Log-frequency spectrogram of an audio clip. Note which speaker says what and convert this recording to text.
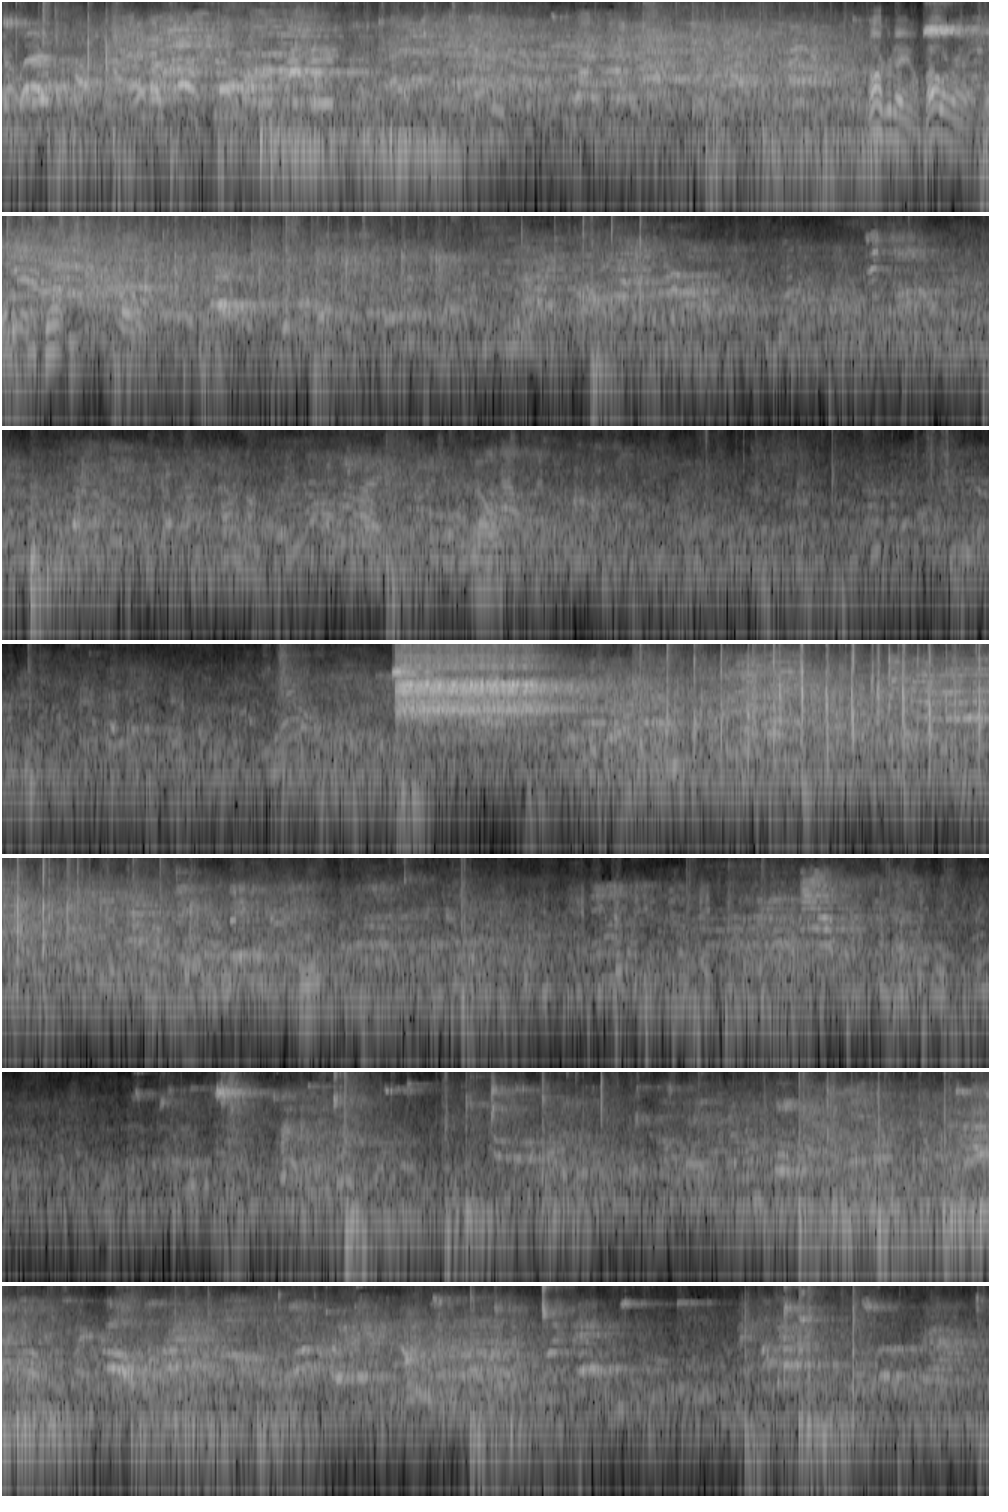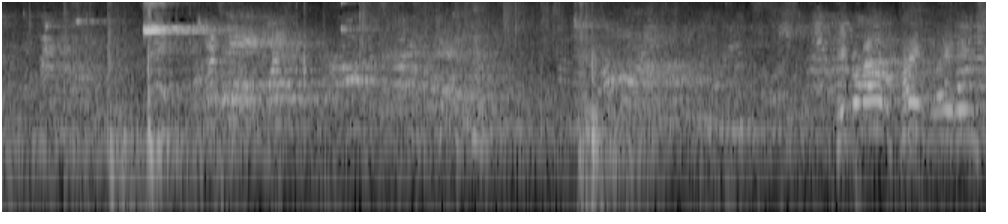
Speaker 1: Knock her down, foul her out. Let us do something.
Speaker 2: Alex.
Speaker 3: Keep them out of the paint, ladies.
